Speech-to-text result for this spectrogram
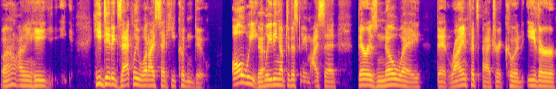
well. I mean, he he did exactly what I said he couldn't do all week yeah. leading up to this game. I said there is no way that Ryan Fitzpatrick could either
